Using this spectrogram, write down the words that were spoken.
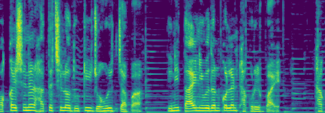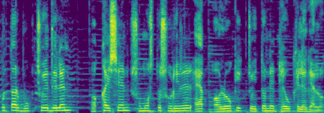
অক্ষয় সেনের হাতে ছিল দুটি জহুরির চাপা। তিনি তাই নিবেদন করলেন ঠাকুরের পায়ে। ঠাকুর তার বুক ছুঁয়ে দিলেন। অক্ষয় সেন সমস্ত শরীরের এক অলৌকিক চৈতন্যের ঢেউ খেলে গেল।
